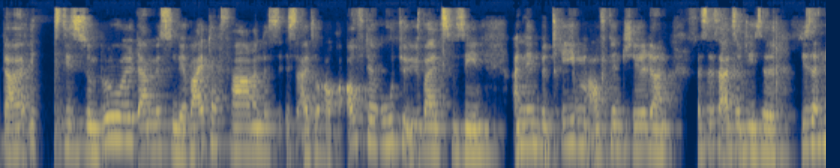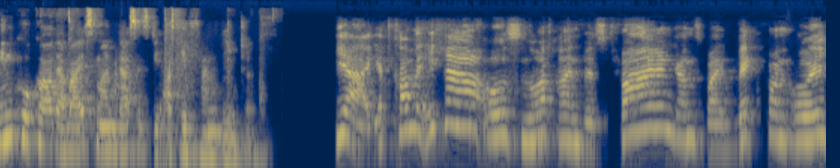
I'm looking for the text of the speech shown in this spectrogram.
da ist dieses Symbol, da müssen wir weiterfahren. Das ist also auch auf der Route überall zu sehen, an den Betrieben, auf den Schildern. Das ist also diese, dieser Hingucker, da weiß man, das ist die Agrifan-Route. Ja, jetzt komme ich ja aus Nordrhein-Westfalen, ganz weit weg von euch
